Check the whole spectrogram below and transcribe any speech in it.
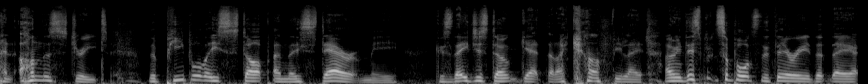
And on the street, the people they stop and they stare at me because they just don't get that I can't be late. I mean, this supports the theory that they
